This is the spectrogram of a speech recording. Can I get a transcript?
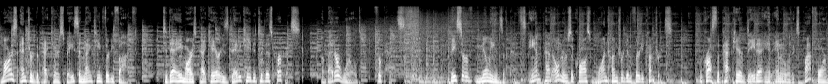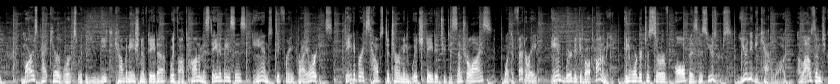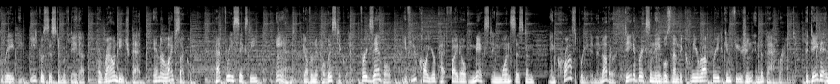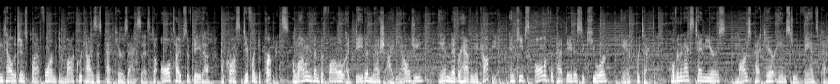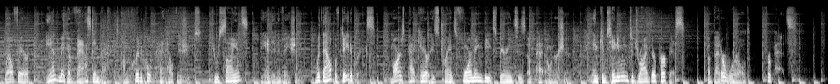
Mars entered the pet care space in 1935. Today, Mars Pet Care is dedicated to this purpose a better world for pets. They serve millions of pets and pet owners across 130 countries. Across the pet care data and analytics platform, Mars Pet Care works with a unique combination of data with autonomous databases and differing priorities. Databricks helps determine which data to decentralize, what to federate, and where to give autonomy in order to serve all business users. Unity Catalog allows them to create an ecosystem of data around each pet and their lifecycle. Pet 360 and govern it holistically. For example, if you call your pet Fido mixed in one system and crossbreed in another, Databricks enables them to clear up breed confusion in the background. The data intelligence platform democratizes pet care's access to all types of data across different departments, allowing them to follow a data mesh ideology and never having to copy it, and keeps all of the pet data secure and protected. Over the next 10 years, Mars Pet Care aims to advance pet welfare and make a vast impact on critical pet health issues through science and innovation. With the help of Databricks, Mars Pet Care is transforming the experiences of pet ownership and continuing to drive their purpose a better world for pets.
